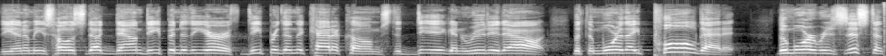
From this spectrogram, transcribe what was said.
The enemy's host dug down deep into the earth, deeper than the catacombs, to dig and root it out. But the more they pulled at it, the more resistant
